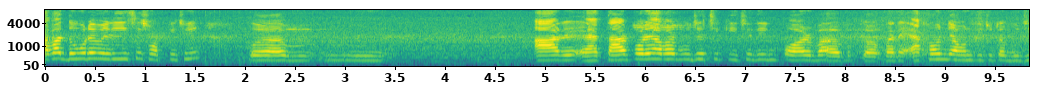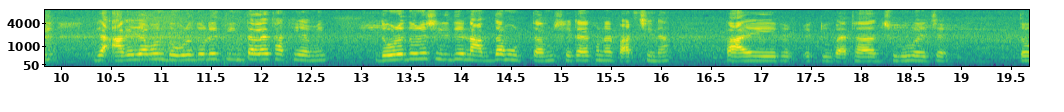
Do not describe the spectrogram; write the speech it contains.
আবার দৌড়ে বেরিয়েছি সব কিছুই আর তারপরে আবার বুঝেছি কিছুদিন পর বা মানে এখন যেমন কিছুটা বুঝি যে আগে যেমন দৌড়ে দৌড়ে তিনতলায় থাকি আমি, দৌড়ে দৌড়ে সিঁড়ি দিয়ে নামতাম উঠতাম, সেটা এখন আর পারছি না। পায়ের একটু ব্যথা শুরু হয়েছে। তো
